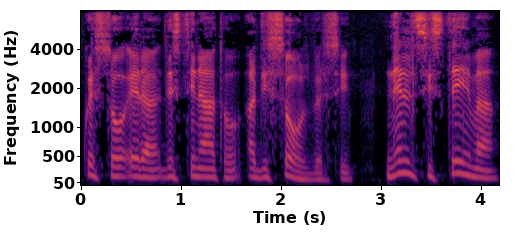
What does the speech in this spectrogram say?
questo era destinato a dissolversi. Nel sistema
